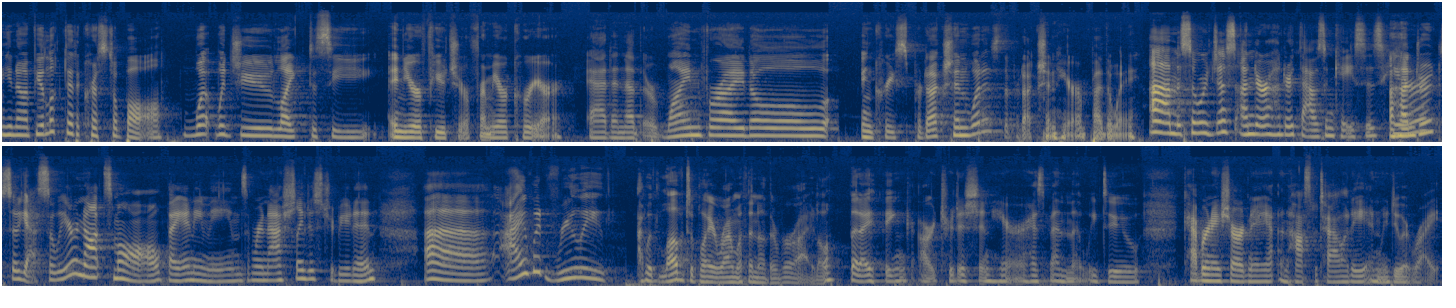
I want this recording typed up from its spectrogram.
You know, if you looked at a crystal ball, what would you like to see in your future from your career? Add another wine varietal, increase production. What is the production here, by the way? Um, so we're just under 100,000 cases here. 100? So yeah, so we are not small by any means. We're nationally distributed. Uh, I would really, I would love to play around with another varietal, but I think our tradition here has been that we do Cabernet Chardonnay, and hospitality, and we do it right.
